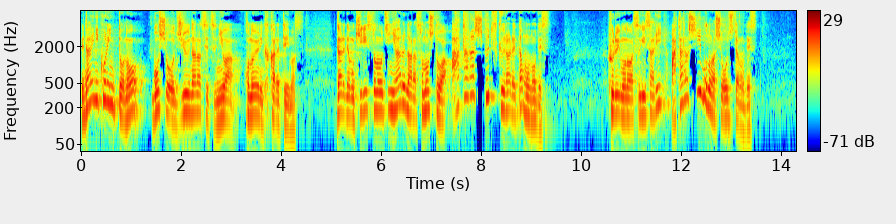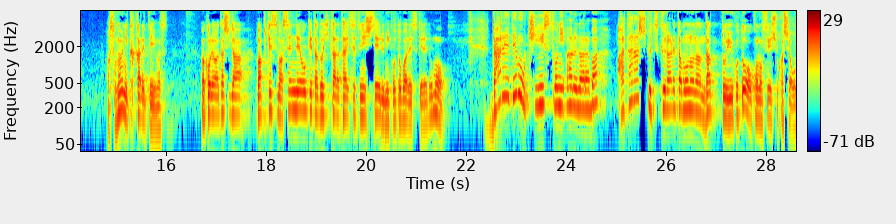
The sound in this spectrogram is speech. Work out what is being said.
第二コリントの5章17節にはこのように書かれています。誰でもキリストのうちにあるならその人は新しく作られたものです。古いものは過ぎ去り、新しいものが生じたのです。そのように書かれています。これは私がバプテスマ洗礼を受けた時から大切にしている御言葉ですけれども、誰でもキリストにあるならば新しく作られたものなんだということをこの聖書歌詞は教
